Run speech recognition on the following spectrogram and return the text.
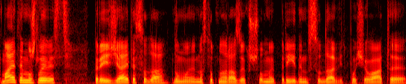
маєте можливість, приїжджайте сюди. Думаю, наступного разу, якщо ми приїдемо сюди відпочивати е,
